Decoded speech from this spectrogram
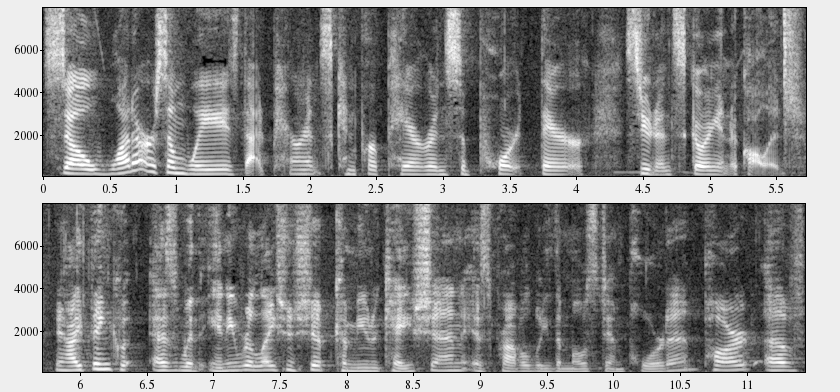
So, what are some ways that parents can prepare and support their students going into college? Yeah, I think, as with any relationship, communication is probably the most important part of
